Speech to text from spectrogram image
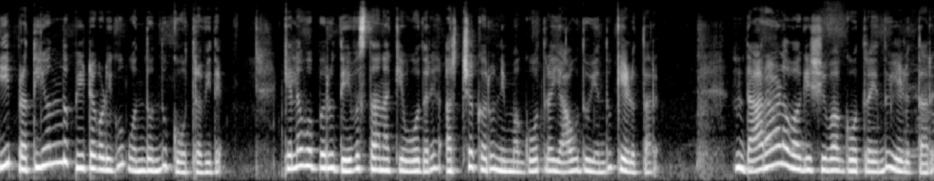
ಈ ಪ್ರತಿಯೊಂದು ಪೀಠಗಳಿಗೂ ಒಂದೊಂದು ಗೋತ್ರವಿದೆ. ಕೆಲವೊಬ್ಬರು ದೇವಸ್ಥಾನಕ್ಕೆ ಹೋದರೆ ಅರ್ಚಕರು ನಿಮ್ಮ ಗೋತ್ರ ಯಾವುದು ಎಂದು ಕೇಳುತ್ತಾರೆ. ಧಾರಾಳವಾಗಿ ಶಿವ ಗೋತ್ರ ಎಂದು ಹೇಳುತ್ತಾರೆ.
